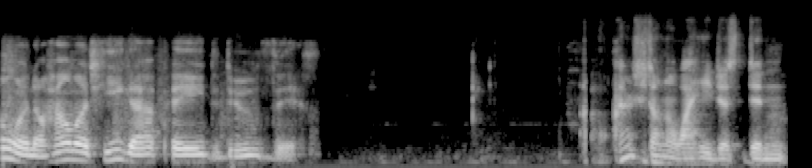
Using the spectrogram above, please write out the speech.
I want to know how much he got paid to do this. I just don't know why he just didn't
